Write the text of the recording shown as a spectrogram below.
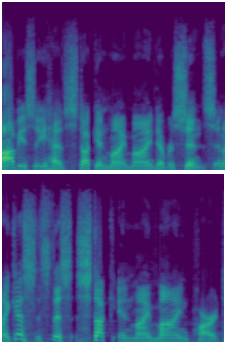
obviously have stuck in my mind ever since. And I guess it's this stuck in my mind part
